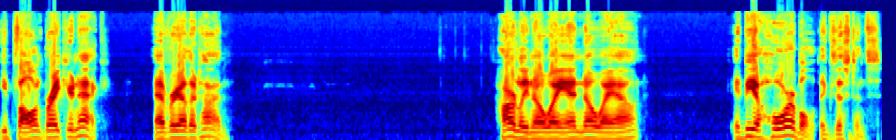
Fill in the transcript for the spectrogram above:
you'd fall and break your neck every other time. Hardly no way in, no way out. It'd be a horrible existence.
